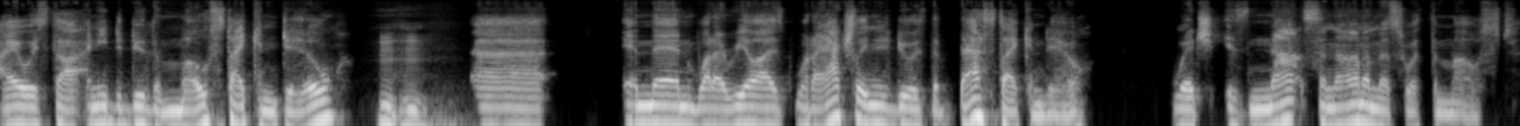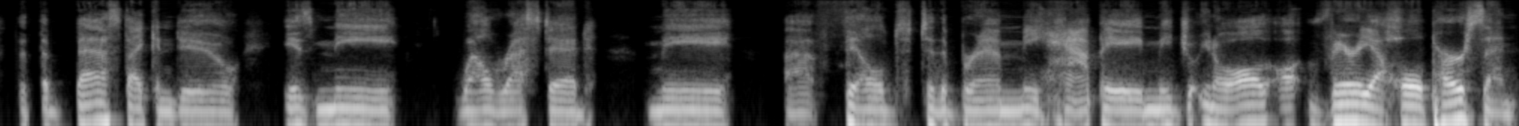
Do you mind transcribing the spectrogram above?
I always thought I need to do the most I can do. Mm-hmm. Uh, and then what I realized, what I actually need to do is the best I can do, which is not synonymous with the most. That the best I can do is me well rested, me uh, filled to the brim, me happy, me, you know, all, all very a whole person.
